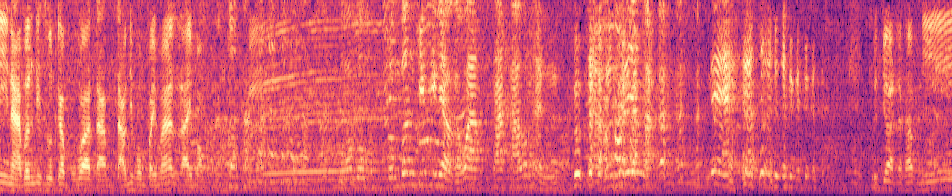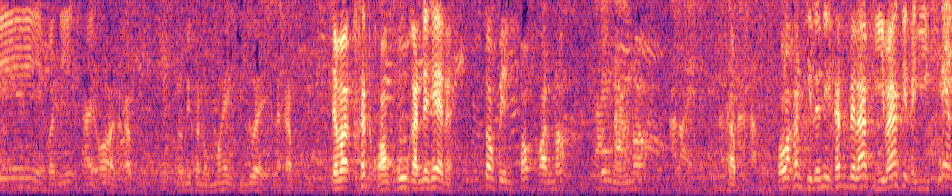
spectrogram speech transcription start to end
นี่นาเบิ้งที่สุดครับเพราะว่าตามตามที่ผมไปมาหลายหม่องนะ ผมผมเบิ้งคลิปที่เดียวกับว่าสาขาว่างหันมันไม่ยังแบบแน่สุดยอดนะครับนี่วันนี้คลายอ้อนะครับเรามีขนมมาให้กินด้วยนะครับ แต่ว่าขั้นของคู่กันแท้ๆเนี่ยต้องเป็นป๊อปคอร์นเนาะเรื่องหนังเนาะอร่อยครับ เพราะว่าขั้นกินอันนี้ขั้นเวลาผีมากกินกับยีแค่น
